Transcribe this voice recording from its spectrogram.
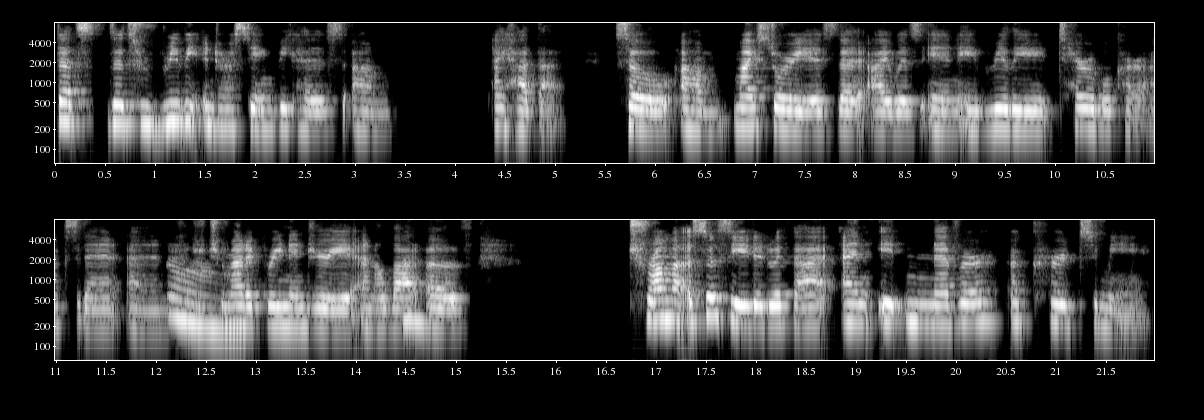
That's that's really interesting because um, I had that. So um, my story is that I was in a really terrible car accident and oh. had a traumatic brain injury and a lot oh. of trauma associated with that. And it never occurred to me,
